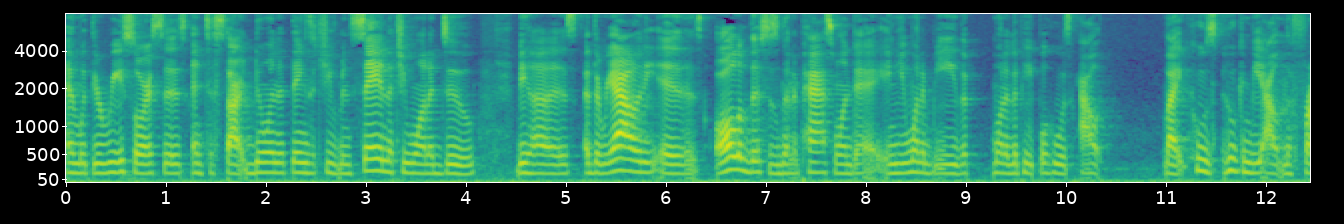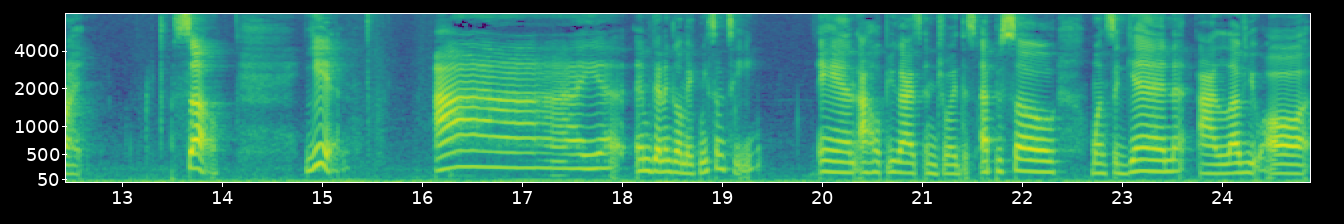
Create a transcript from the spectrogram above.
and with your resources and to start doing the things that you've been saying that you want to do because the reality is all of this is going to pass one day and you want to be the one of the people who is out like who's who can be out in the front. So, yeah. I am going to go make me some tea and I hope you guys enjoyed this episode. Once again, I love you all,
